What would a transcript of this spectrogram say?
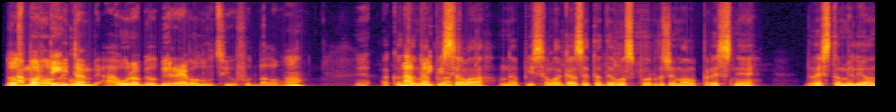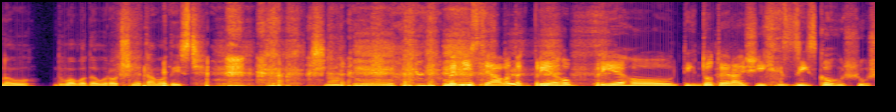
do a, mohol by tam, a urobil by revolúciu futbalovú. No. Ja, ako to napísala, napísala Gazeta dello Sport, že mal presne 200 miliónov dôvodov ročne tam odísť. No. Veď isté, ale tak pri jeho, pri jeho tých doterajších ziskoch už, už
